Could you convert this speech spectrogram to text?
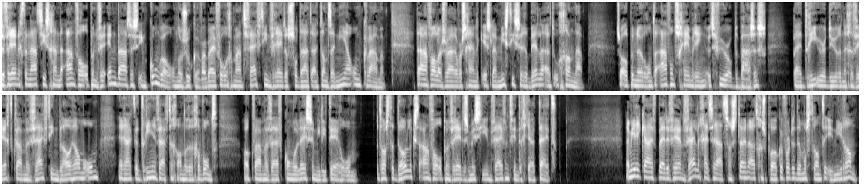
De Verenigde Naties gaan de aanval op een VN-basis in Congo onderzoeken... waarbij vorige maand 15 vredessoldaten uit Tanzania omkwamen. De aanvallers waren waarschijnlijk islamistische rebellen uit Oeganda. Ze openden rond de avondschemering het vuur op de basis. Bij het drie uur durende gevecht kwamen 15 blauwhelmen om... en raakten 53 anderen gewond... Ook kwamen vijf Congolese militairen om. Het was de dodelijkste aanval op een vredesmissie in 25 jaar tijd. Amerika heeft bij de VN-veiligheidsraad zijn steun uitgesproken voor de demonstranten in Iran.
